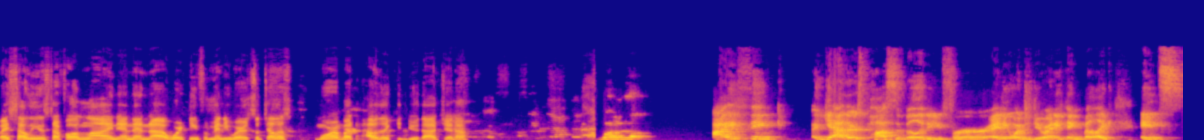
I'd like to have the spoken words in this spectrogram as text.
by selling the stuff online and then uh, working from anywhere. So tell us more about how they can do that, Jenna. Well, I think yeah, there's possibility for anyone to do anything, but like it's it,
